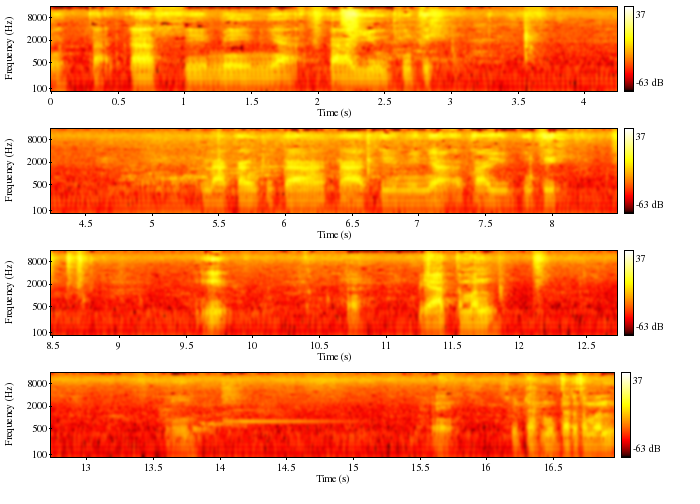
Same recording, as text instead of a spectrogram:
Nih, tak kasih minyak kayu putih. Belakang juga kasih minyak kayu putih. ini nah, lihat teman. Nih. nih sudah muter teman.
